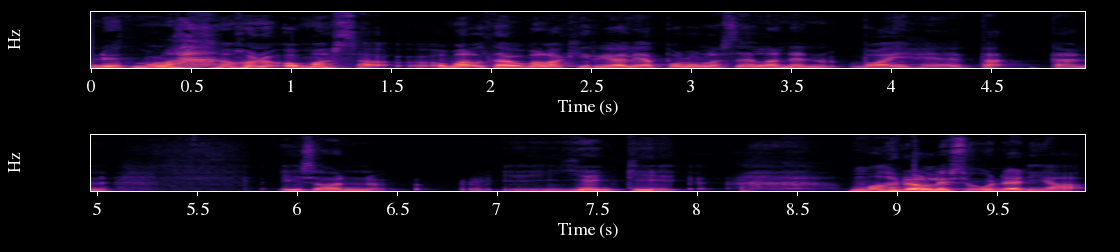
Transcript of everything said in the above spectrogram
nyt mulla on omassa, omalla, tai omalla kirjailijapolulla sellainen vaihe, että tämän ison jenki mahdollisuuden ja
